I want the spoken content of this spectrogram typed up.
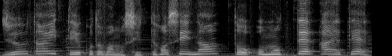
渋滞っていう言葉も知ってほしいなと思ってあえて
